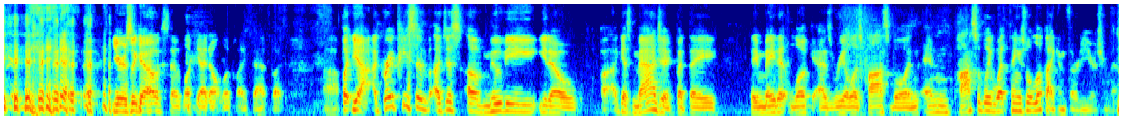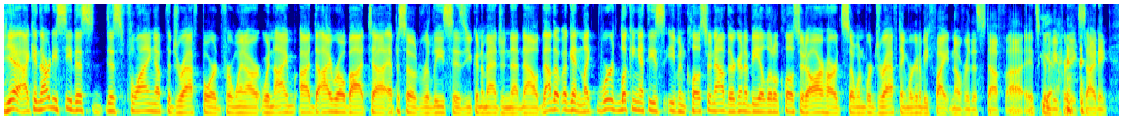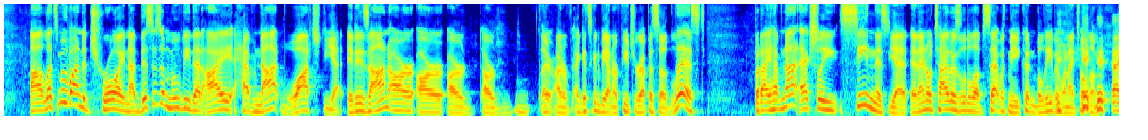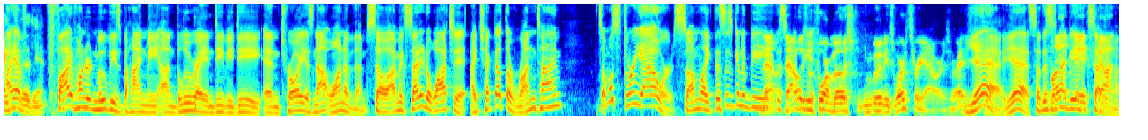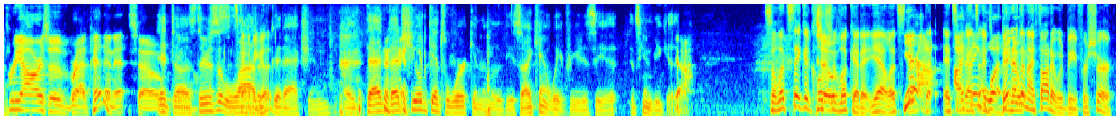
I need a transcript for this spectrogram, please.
years ago, so lucky I don't look like that. But uh, but yeah, a great piece of uh, just of movie, you know, uh, I guess magic. But they they made it look as real as possible and and possibly what things will look like in 30 years from now. Yeah, I can already see this this flying up the draft board for when our when I uh, the iRobot uh, episode releases. You can imagine that now. Now that again, like we're looking at these even closer now, they're going to be a little closer to our hearts. So when we're drafting, we're going to be fighting over this stuff. Uh, it's going to yeah. be pretty exciting. Uh, let's move on to Troy. Now, this is a movie that I have not watched yet. It is on our our our our, our, our I guess it's going to be on our future episode list but I have not actually seen this yet. And I know Tyler's a little upset with me. He couldn't believe it when I told him. I, I have 500 movies behind me on Blu ray and DVD, and Troy is not one of them. So I'm excited to watch it. I checked out the runtime. It's almost three hours. So I'm like, this is going to be. Now, that was be, before most movies were three hours, right? Yeah, yeah. So this but is going to be an exciting got one. three hours of Brad Pitt in it. So it does. You know, There's a lot of good. good action. Like that, that shield gets work in the movie. So I can't wait for you to see it. It's going to be good. Yeah. So let's take a closer so, look at it. Yeah, let's. Yeah, that, it's, I it's, it's what, bigger you know, than I thought it would be for sure.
